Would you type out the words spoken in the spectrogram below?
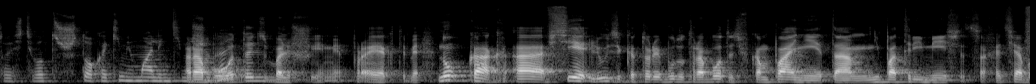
То есть вот что, какими маленькими шагами? Работать с большими проектами. Ну как, а все люди, которые будут работать в компании там не по три месяца, хотя бы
